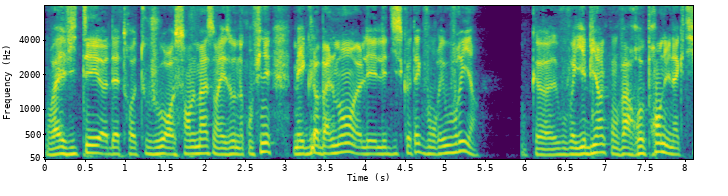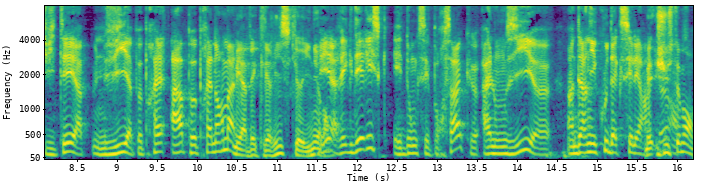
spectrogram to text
On va éviter euh, d'être toujours sans le masque dans les zones confinées. Mais globalement, les, discothèques vont réouvrir. Donc vous voyez bien qu'on va reprendre une activité, une vie à peu près à peu près normale. Mais avec les risques inhérents. Mais avec des risques. Et donc c'est pour ça que allons-y, un dernier coup d'accélérateur. Mais justement,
